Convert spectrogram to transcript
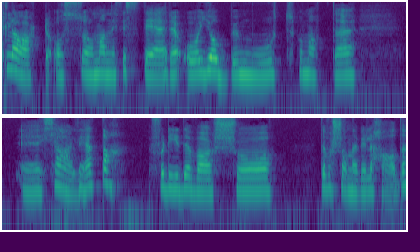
klarte også å manifestere og jobbe mot på en måte eh, kjærlighet, da. Fordi det var så Det var sånn jeg ville ha det.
